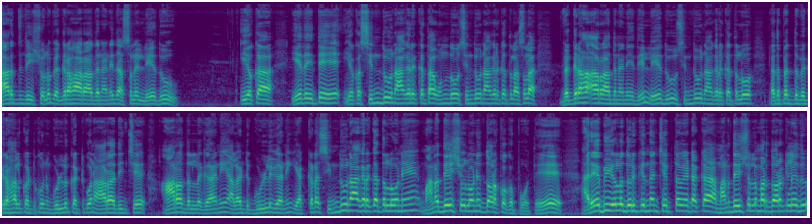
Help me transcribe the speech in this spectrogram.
భారతదేశంలో విగ్రహారాధన అనేది అసలే లేదు. ఈ యొక్క ఏదైతే ఈ యొక్క సింధు నాగరికత ఉందో సింధు నాగరికతలో అసలు విగ్రహ ఆరాధన అనేది లేదు. సింధు నాగరికతలో పెద్ద పెద్ద విగ్రహాలు కట్టుకొని గుళ్ళు కట్టుకొని ఆరాధించే ఆరాధనలు కానీ అలాంటి గుళ్ళు కానీ ఎక్కడ సింధు నాగరికతలోనే మన దేశంలోనే దొరకకపోతే అరేబియాలో దొరికిందని చెప్తావేటక్క మన దేశంలో మరి దొరకలేదు.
